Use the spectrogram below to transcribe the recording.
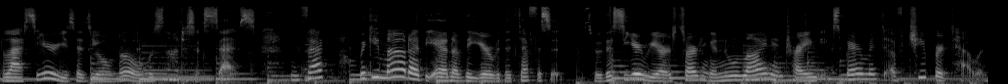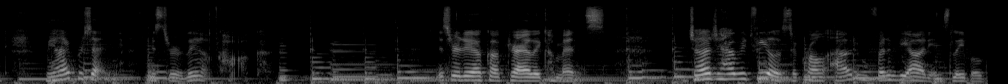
The last series, as you all know, was not a success. In fact, we came out at the end of the year with a deficit. So this year we are starting a new line and trying the experiment of cheaper talent. May I present Mr. Leacock? Mr. Leacock dryly comments, Judge how it feels to crawl out in front of the audience labeled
